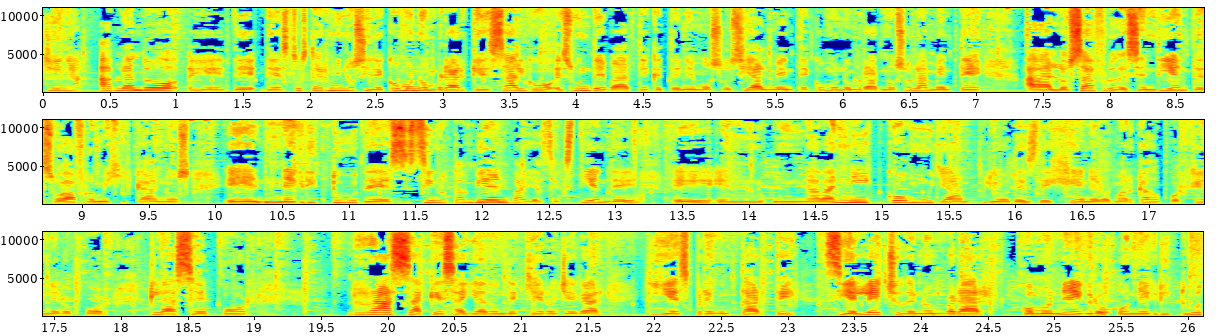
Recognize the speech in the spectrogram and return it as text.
Gina, hablando eh, de, estos términos y de cómo nombrar, que es algo, es un debate que tenemos socialmente, cómo nombrar no solamente a los afrodescendientes o afromexicanos, eh, negritudes, sino también, vaya, se extiende eh, en un abanico muy amplio desde género, marcado por género, por clase, por raza, que es allá donde quiero llegar, y es preguntarte si el hecho de nombrar como negro o negritud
